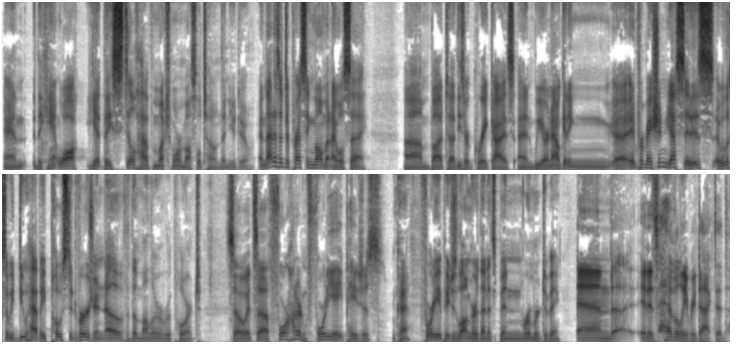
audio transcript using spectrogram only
and they can't walk, yet they still have much more muscle tone than you do. And that is a depressing moment, I will say. Um, but uh, these are great guys, and we are now getting uh, information. Yes, it is. It looks like we do have a posted version of the Mueller report. So it's uh, 448 pages, Okay, forty-eight pages longer than it's been rumored to be. And uh, it is heavily redacted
